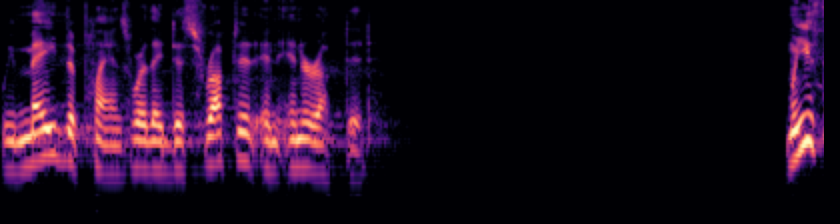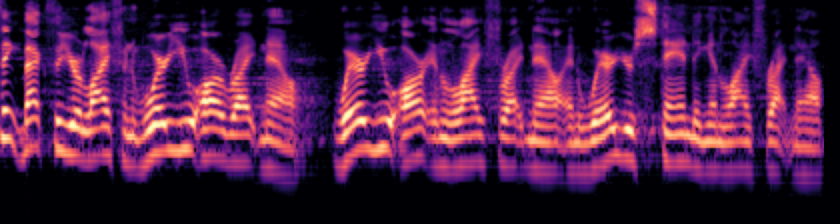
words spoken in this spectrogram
we made the plans, were they disrupted and interrupted? When you think back through your life and where you are right now, where you are in life right now, and where you're standing in life right now,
